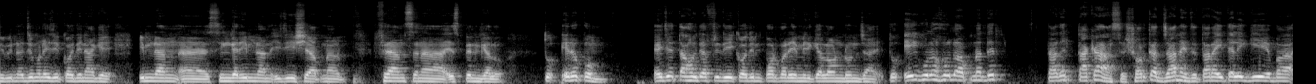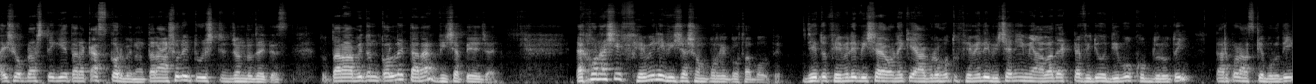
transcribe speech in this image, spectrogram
বিভিন্ন যেমন এই যে কয়দিন আগে ইমরান সিঙ্গার ইমরান, এই যে সে আপনার ফ্রান্স না স্পেন গেল। তো এরকম এই যে তাহিদ আফ্রিদি কদিন পর পর আমেরিকা, লন্ডন যায়, তো এইগুলো হলো আপনাদের, তাদের টাকা আছে। সরকার জানে যে তারা ইতালি গিয়ে বা এইসব রাষ্ট্রে গিয়ে তারা কাজ করবে না, তারা আসলেই টুরিস্টের জন্য যাইতেছে। তো তারা আবেদন করলে তারা ভিসা পেয়ে যায়। এখন আসি ফ্যামিলি ভিসা সম্পর্কে কথা বলতে। যেহেতু ফ্যামিলি ভিসায় অনেকে আগ্রহ, তো ফ্যামিলি ভিসা নিয়ে আমি আলাদা একটা ভিডিও দিব খুব দ্রুতই। তারপর আজকে বলে দিই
